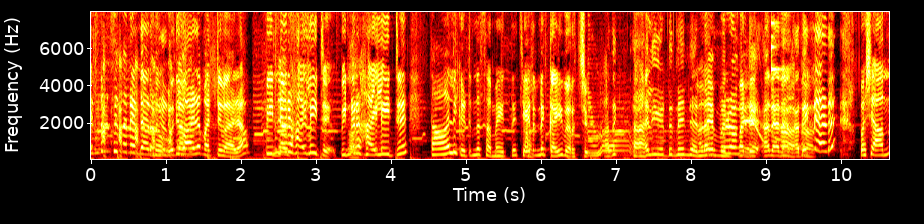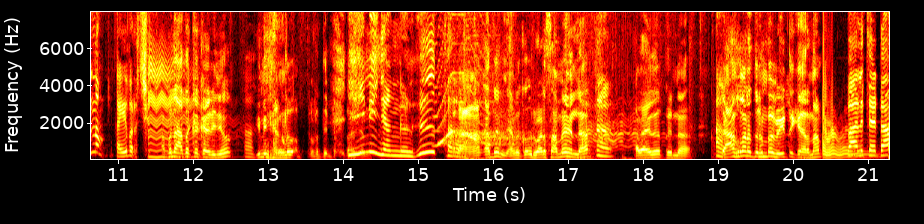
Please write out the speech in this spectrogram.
എൻട്രൻസിൽ തന്നെ ഉണ്ടായിരുന്നു. ഒരു വാഴ മറ്റു വാഴ. പിന്നെ ഒരു ഹൈലൈറ്റ് പിന്നെ ഒരു ഹൈലൈറ്റ് താലി കെട്ടുന്ന സമയത്ത് ചേട്ടന്റെ കൈ വിറച്ചു. അത് താലി കെട്ടുന്നതിന്റെ എല്ലാം എപ്പോഴും മറ്റേ അതെ അതെ. അത് തന്നെയാണ് പക്ഷെ അന്നും കൈ വിറച്ചു. അപ്പൊ അതൊക്കെ കഴിഞ്ഞു. ഇനി ഞങ്ങൾ ഇനി ഞങ്ങൾ പറ. അത് ഞങ്ങൾക്ക് ഒരുപാട് സമയമില്ല. അതായത് പിന്നെ രാഹുലത്തിനുമ്പോ മുമ്പ് വീട്ടിൽ കയറണം. ബാലച്ചേട്ടാ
